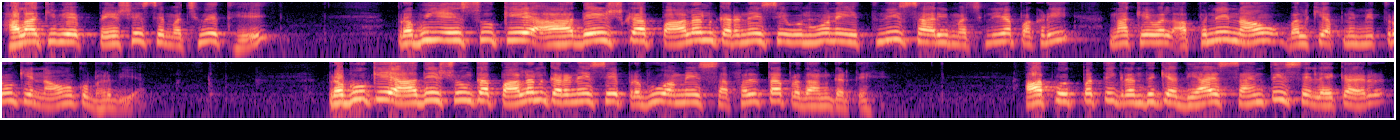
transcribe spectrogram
हालाँकि वे पेशे से मछुए थे प्रभु यीशु के आदेश का पालन करने से उन्होंने इतनी सारी मछलियाँ पकड़ी, न केवल अपने नाव, बल्कि अपने मित्रों के नावों को भर दिया। प्रभु के आदेशों का पालन करने से प्रभु हमें सफलता प्रदान करते हैं। आपको उत्पत्ति ग्रंथ के अध्याय सैंतीस से लेकर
